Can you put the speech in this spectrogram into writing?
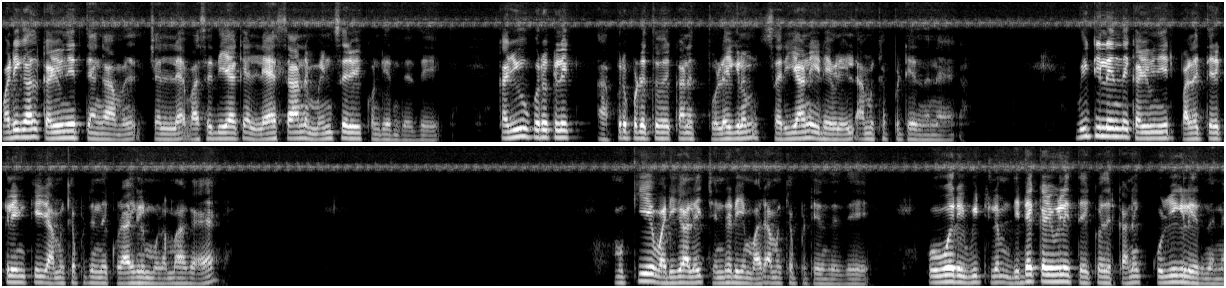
வடிகால் கழிவுநீர் தேங்காமல் செல்ல வசதியாக லேசான மின்சரிவை கொண்டிருந்தது. கழிவுப் பொருட்களை அப்புறப்படுத்துவதற்கான துளைகளும் சரியான இடைவெளியில் அமைக்கப்பட்டிருந்தன. வீட்டிலிருந்து கழிவுநீர் பல தெருக்களின் கீழ் அமைக்கப்பட்டிருந்த குழாய்கள் மூலமாக முக்கிய வடிகாலை சென்றடையுமாறு அமைக்கப்பட்டிருந்தது. ஒவ்வொரு வீட்டிலும் திடக்கழிவுகளை தேக்குவதற்கான குழிகள் இருந்தன.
